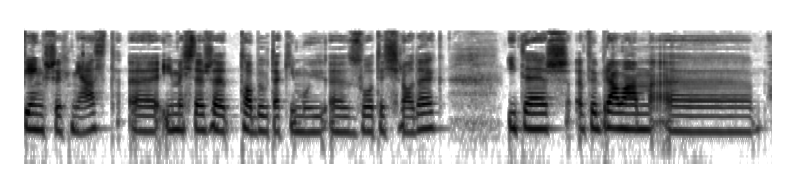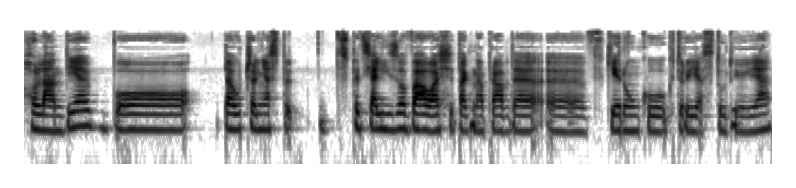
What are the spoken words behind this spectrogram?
większych miast e, i myślę, że to był taki mój e, złoty środek. I też wybrałam Holandię, bo ta uczelnia specjalizowała się tak naprawdę e, w kierunku, który ja studiuję.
